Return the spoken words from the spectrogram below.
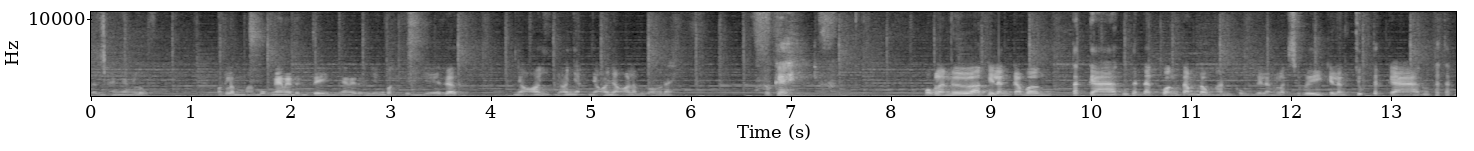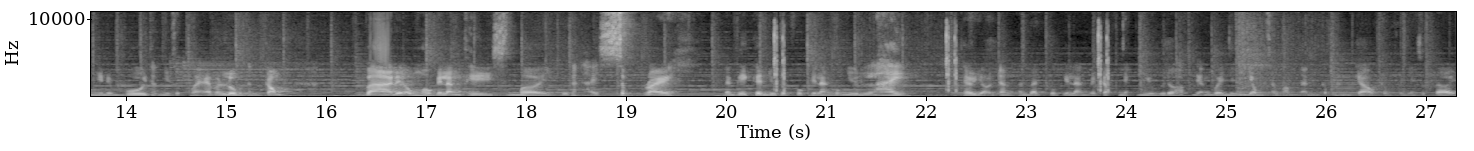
đựng hai ngăn luôn hoặc là một ngăn này đựng tiền, ngăn này đựng những vật dụng dễ rớt, nhỏ nhỏ nhỏ nhỏ nhỏ là mình gọi ở đây. Ok. Một lần nữa, Kỳ Lân cảm ơn tất cả quý khách đã quan tâm đồng hành cùng Kỳ Lân Luxury. Kỳ Lân chúc tất cả quý khách thật nhiều niềm vui, thật nhiều sức khỏe và luôn thành công. Và để ủng hộ Kỳ Lân thì xin mời quý khách hãy subscribe, đăng ký kênh youtube của Kỳ Lân cũng như like, theo dõi trang fanpage của Kỳ Lân để cập nhật nhiều video hấp dẫn về những dòng sản phẩm đẳng cấp đỉnh cao trong thời gian sắp tới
